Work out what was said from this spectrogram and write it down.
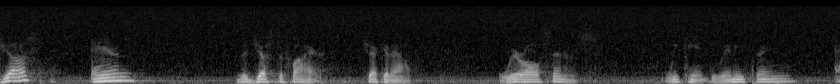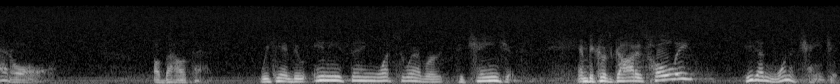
just and the justifier. Check it out. We're all sinners. We can't do anything at all about that. We can't do anything whatsoever to change it. And because God is holy, he doesn't want to change it.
